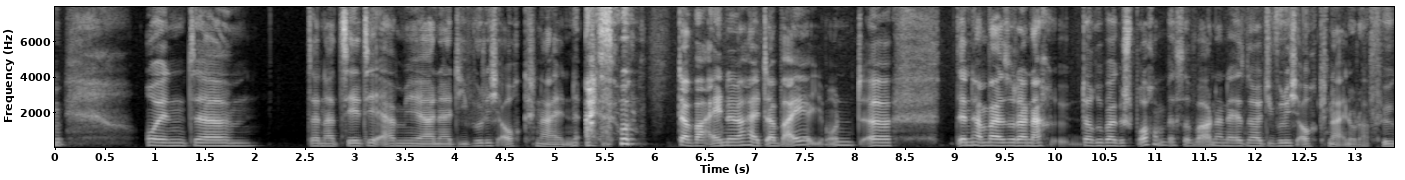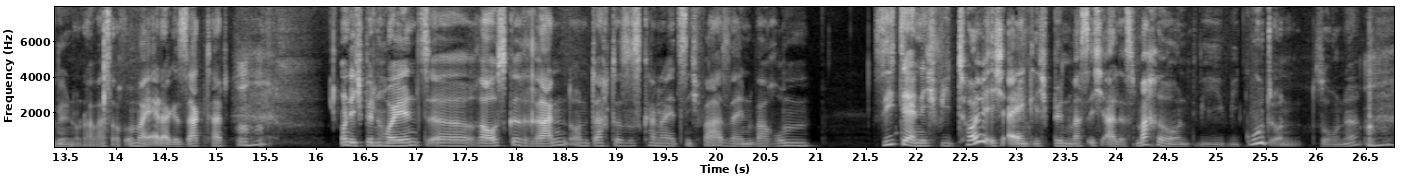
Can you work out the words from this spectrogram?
Und ähm, dann erzählte er mir, na, die würde ich auch knallen. Also da war eine halt dabei und äh, dann haben wir so danach darüber gesprochen, was so war. Und dann, na, die würde ich auch knallen oder vögeln oder was auch immer er da gesagt hat. Mhm. Und ich bin heulend äh, rausgerannt und dachte, das kann doch jetzt nicht wahr sein. Warum sieht der nicht, wie toll ich eigentlich bin, was ich alles mache und wie, wie gut und so, ne? Mhm.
